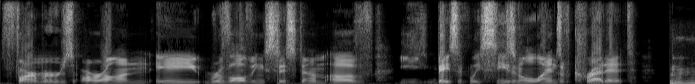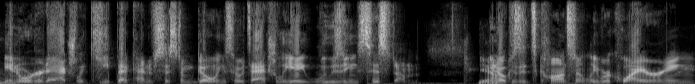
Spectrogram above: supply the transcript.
farmers are on a revolving system of basically seasonal lines of credit Mhm. in order to actually keep that kind of system going so it's actually a losing system Yeah. you know because it's constantly requiring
